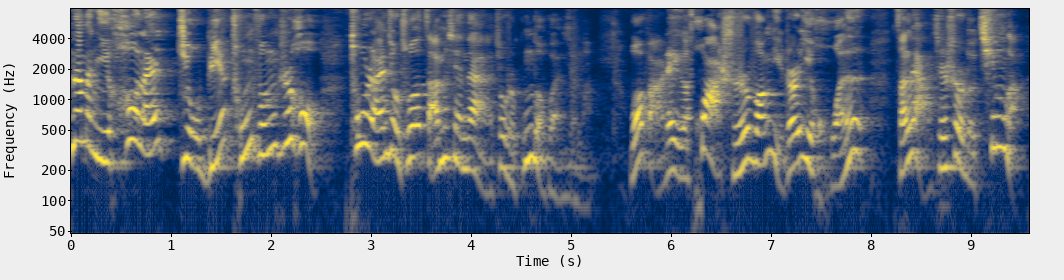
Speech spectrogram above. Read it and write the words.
那么你后来久别重逢之后，突然就说咱们现在啊就是工作关系了，我把这个化石往你这儿一还，咱俩这事儿就清了。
